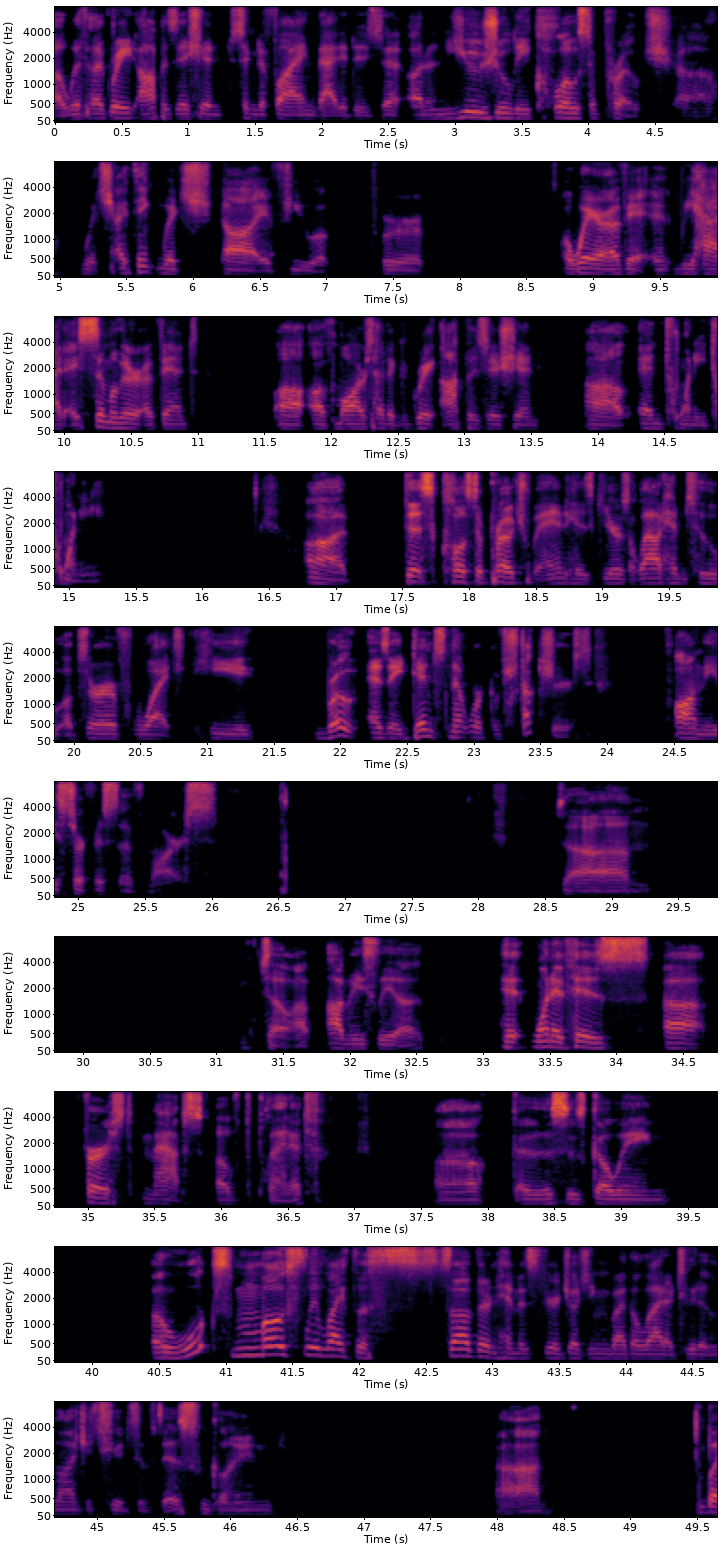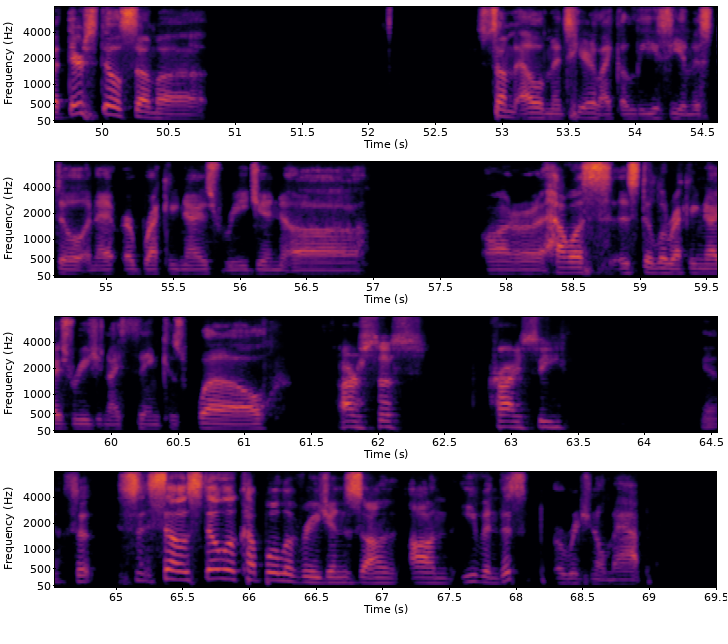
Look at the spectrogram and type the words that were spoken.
uh, with a great opposition signifying that it is a, an unusually close approach, uh, which I think, which uh, if you were aware of it, we had a similar event uh, of Mars having a great opposition uh, in 2020. Uh, this close approach and his gears allowed him to observe what he wrote as a dense network of structures on the surface of Mars. Um, so obviously, uh, one of his uh, first maps of the planet. Uh, this is going. It looks mostly like the southern hemisphere, judging by the latitude and longitudes of this. Going, uh, but there's still some uh, some elements here, like Elysium is still an, a recognized region. Uh, uh, Hellas is still a recognized region, I think, as well. Tharsis, Chryse. Yeah, so, so still a couple of regions on on even this original map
